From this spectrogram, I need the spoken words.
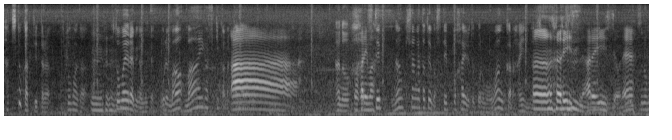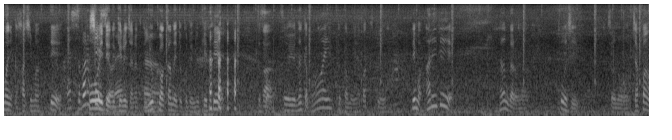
タッチとかって言ったら言葉がうん。言葉選びが難しい。俺間間合いが好きかな。ああのわかります。ステップ直樹さんが例えばステップ入るところもワンから入んないいいっす。ねあれいいっすよね。いつの間にか始まって素晴らしこいうですよね。で抜けるんじゃなくて、うん。よくわかんないところで抜けて とかそう。いうなんか間合いとかもやばくて。でもあれでなんだろうな。当時そのジャパンあ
